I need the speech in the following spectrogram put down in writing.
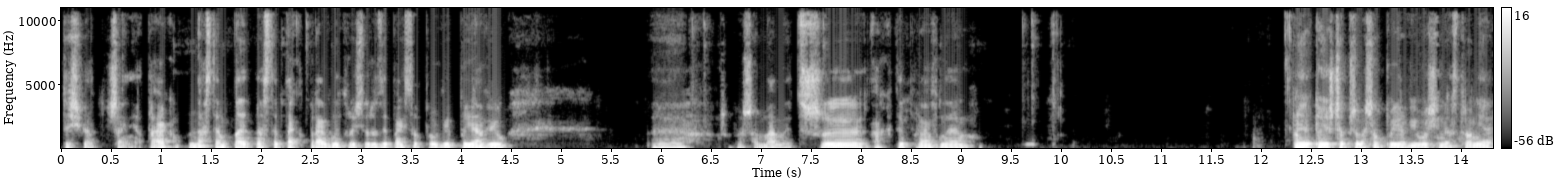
te świadczenia. Tak? Następny, następny akt prawny, który się, drodzy Państwo, pojawił, przepraszam, mamy trzy akty prawne. To jeszcze, przepraszam, pojawiło się na stronie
